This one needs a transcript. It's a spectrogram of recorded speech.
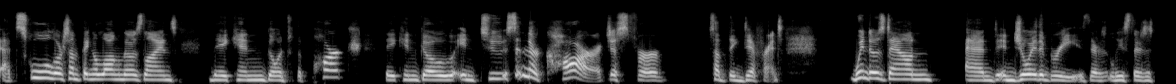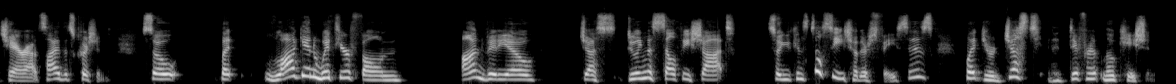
at school or something along those lines. They can go into the park. They can go into sit in their car just for something different. Windows down and enjoy the breeze. There's at least there's a chair outside that's cushioned. So, but log in with your phone on video, just doing the selfie shot so you can still see each other's faces, but you're just in a different location.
